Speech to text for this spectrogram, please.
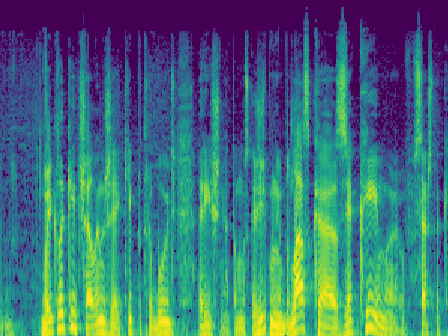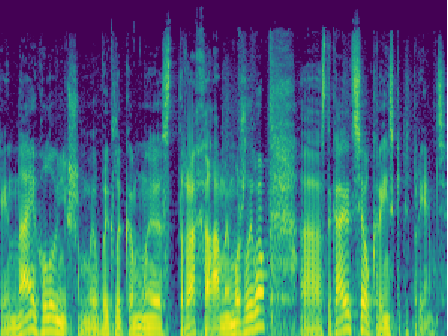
Виклики, челенджі, які потребують рішення. Тому скажіть мені, будь ласка, з якими все ж таки найголовнішими викликами, страхами, можливо, е, стикаються українські підприємці?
